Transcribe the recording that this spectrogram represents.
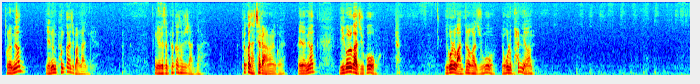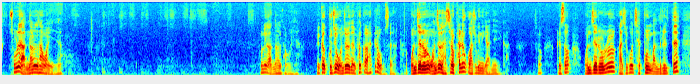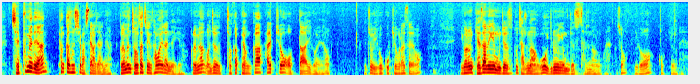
그러면 얘는 평가하지 말라는 거예요. 여기서 평가 손실이 안 나와요. 평가 자체를 안 하는 거예요. 왜냐면 이걸 가지고 이걸로 만들어 가지고 이걸로 팔면 손해 안 나는 상황이에요. 손해가 안 나는 상황이야. 그러니까 굳이 원재료에 대한 평가를 할 필요가 없어요. 원재료는 원재료 자체로 팔려고 가지고 있는 게 아니니까. 그렇죠? 그래서 원재료를 가지고 제품을 만들 때 제품에 대한 평가 손실이 발생하지 않으면 그러면 정상적인 상황이라는 얘기예요. 그러면 원재료 저가 평가 할 필요 없다 이거예요. 그렇죠? 이거 꼭 기억을 하세요. 이거는 계산형의 문제에서도 자주 나오고 이론형의 문제에서 자주 나오는 거야. 그죠? 이거 꼭 기억을 해야 돼요.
